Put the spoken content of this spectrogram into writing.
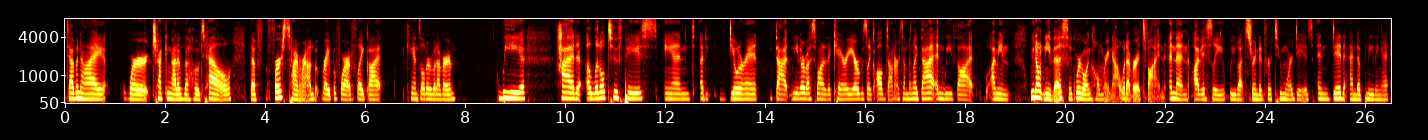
Deb and I were checking out of the hotel the f- first time around, but right before our flight got canceled or whatever, we had a little toothpaste and a deodorant that neither of us wanted to carry or was like all done or something like that. And we thought, I mean, we don't need this. Like, we're going home right now, whatever, it's fine. And then obviously, we got stranded for two more days and did end up needing it.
